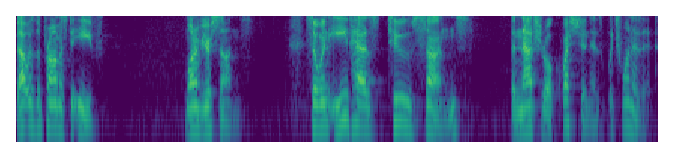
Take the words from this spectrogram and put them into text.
That was the promise to Eve one of your sons. So when Eve has two sons, the natural question is which one is it?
